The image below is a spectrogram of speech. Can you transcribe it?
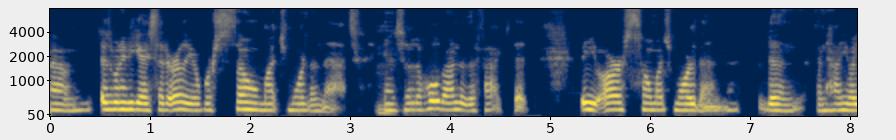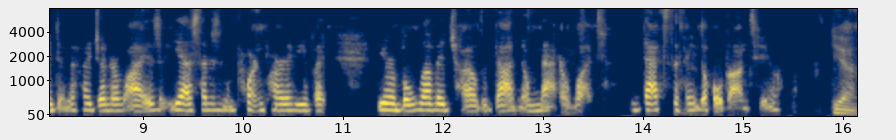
um, as one of you guys said earlier we're so much more than that mm-hmm. and so to hold on to the fact that that you are so much more than than than how you identify gender wise yes that is an important part of you but you're a beloved child of god no matter what that's the thing to hold on to yeah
